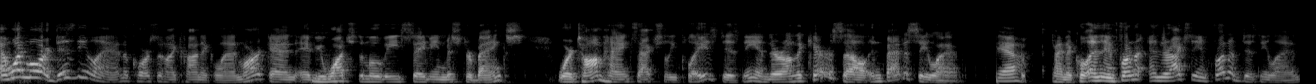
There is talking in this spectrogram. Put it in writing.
And one more, Disneyland, of course, an iconic landmark. And if you mm-hmm. watch the movie Saving Mr. Banks, where Tom Hanks actually plays Disney, and they're on the carousel in Fantasyland. Yeah, kind of cool. And in front, of, and they're actually in front of Disneyland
